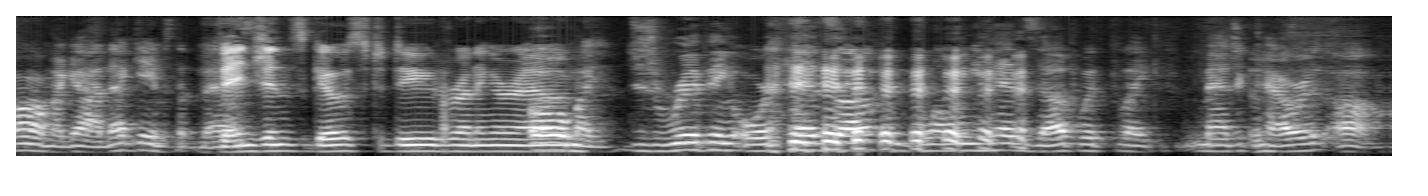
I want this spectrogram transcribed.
Oh my god, that game's the best. Vengeance Ghost dude running around. Oh my, just ripping orc heads off and blowing heads up with like magic powers. Oh,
